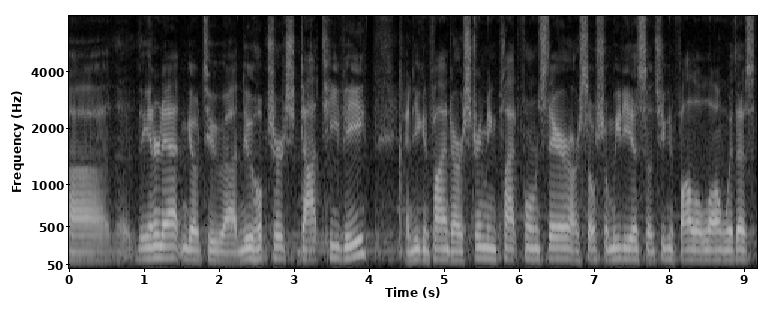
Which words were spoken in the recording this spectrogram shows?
uh, the, internet and go to uh, newhopechurch.tv, and you can find our streaming platforms there, our social media, so that you can follow along with us.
